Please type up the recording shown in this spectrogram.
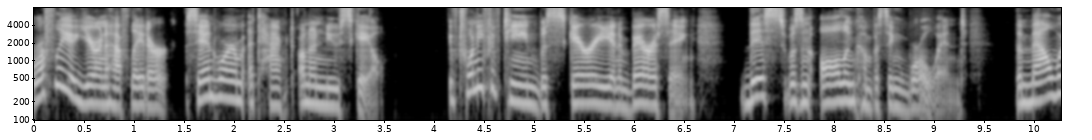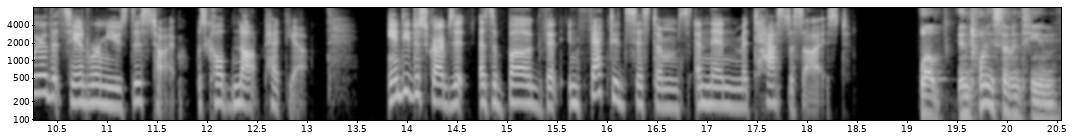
Roughly a year and a half later, Sandworm attacked on a new scale. If 2015 was scary and embarrassing, this was an all encompassing whirlwind. The malware that Sandworm used this time was called NotPetya, Andy describes it as a bug that infected systems and then metastasized. Well, in 2017,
